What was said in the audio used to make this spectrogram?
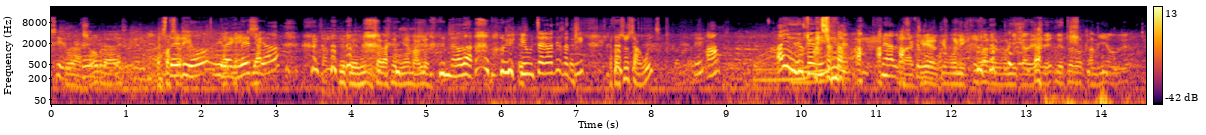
sí, Todas las el- obras. El monasterio y la ya- ya- iglesia. Sí, pues, muchas gracias, muy amable. Nada, bien, muchas gracias a ti. ¿Estás un sándwich? Ah, ay, yo qué dije. Mira, Raquel, bobo. qué bonita, es la bonita de, de, de todos los caminos. ¿eh?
